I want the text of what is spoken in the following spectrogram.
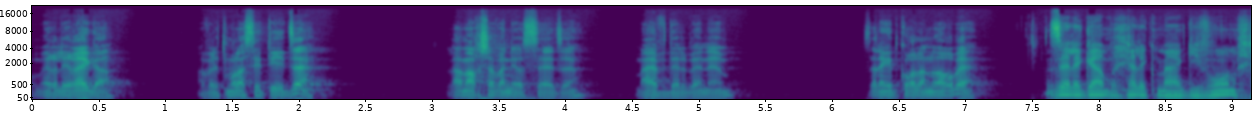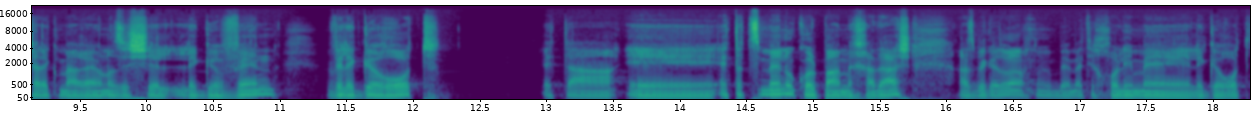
אומר לי, רגע, אבל אתמול עשיתי את זה. למה עכשיו אני עושה את זה? מה ההבדל ביניהם? זה נגיד קורה לנו הרבה. זה לגמרי חלק מהגיוון, חלק מהרעיון הזה של לגוון ולגרות את, ה, אה, את עצמנו כל פעם מחדש. אז בגדול אנחנו באמת יכולים אה, לגרות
